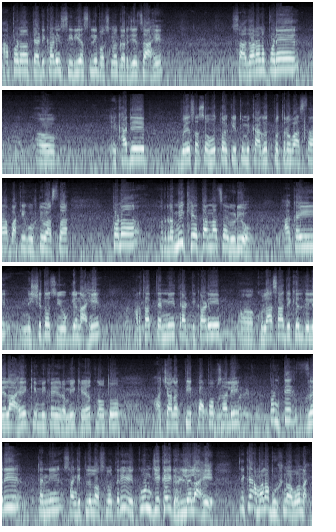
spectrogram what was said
आपण त्या ठिकाणी सिरियसली बसणं गरजेचं आहे. साधारणपणे एखादे वेळेस असं होतं की तुम्ही कागदपत्र वाचता बाकी गोष्टी वाचता पण रमी खेळतानाचा व्हिडिओ हा काही निश्चितच योग्य नाही. अर्थात त्यांनी त्या ठिकाणी खुलासा देखील दिलेला आहे की मी काही रमी खेळत नव्हतो. अचानक ती पॉपअप झाली. पण ते जरी त्यांनी सांगितलेलं असलं तरी एकूण जे काही घडलेलं आहे ते काही आम्हाला भूषणावं नाही.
